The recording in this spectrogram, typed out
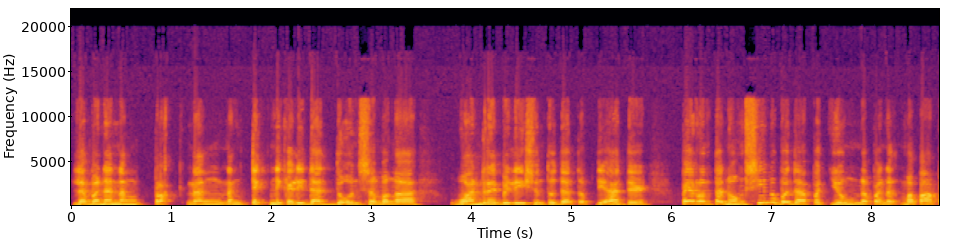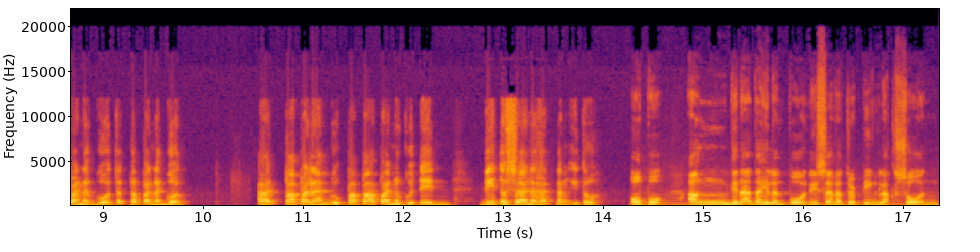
labanan ng prak, ng ng teknikalidad doon sa mga one revelation to that of the other pero ang tanong sino ba dapat yung napana- mapapanagot at napanagot at papanago, papapanagutin dito sa lahat ng ito Opo. Ang dinadahilan po ni Senator Ping Lacson,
